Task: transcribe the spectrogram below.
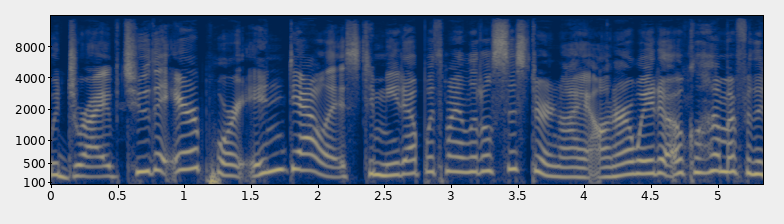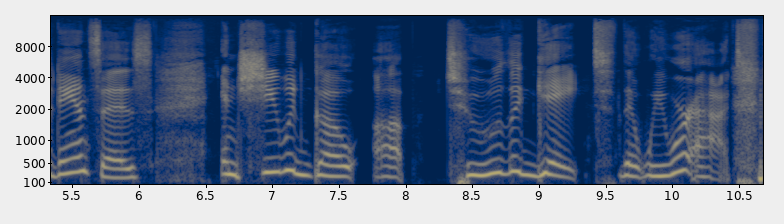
would drive to the airport in Dallas to meet up with my little sister and I on our way to Oklahoma for the dances. And she would go up to the gate that we were at.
